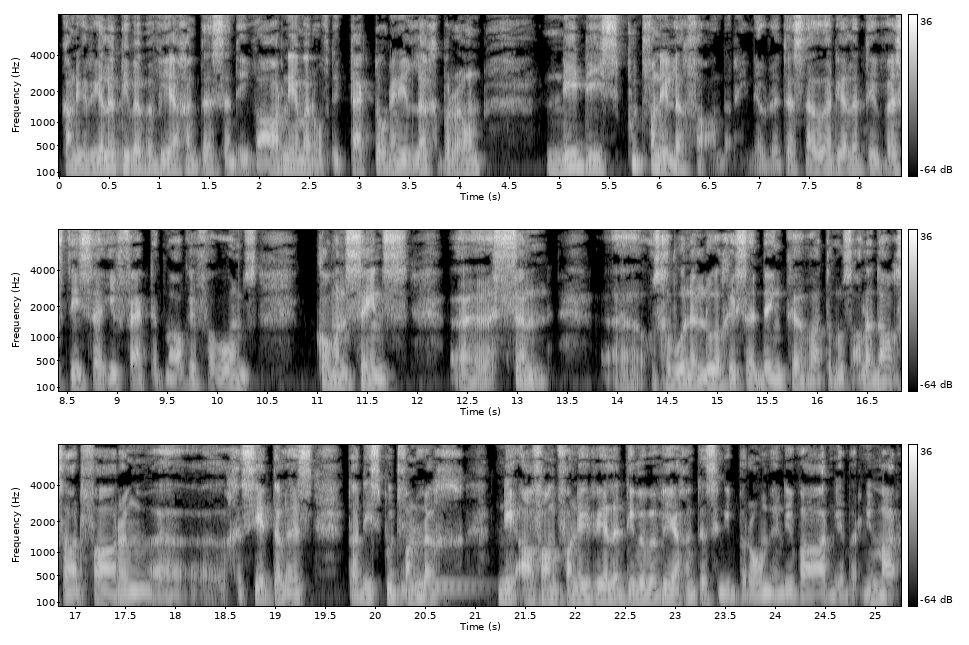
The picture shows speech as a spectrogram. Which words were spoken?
kan die relatiewe beweging tussen die waarnemer of detektor en die ligbron nie die spoed van die lig verander nie. Nou dit is nou 'n relativistiese effek. Dit maak nie vir ons common sense uh sin uh ons gewone logiese denke wat in ons alledaagse ervaring uh gesetel is dat die spoed van lig nie afhang van die relatiewe beweging tussen die bron en die waarnemer nie maar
